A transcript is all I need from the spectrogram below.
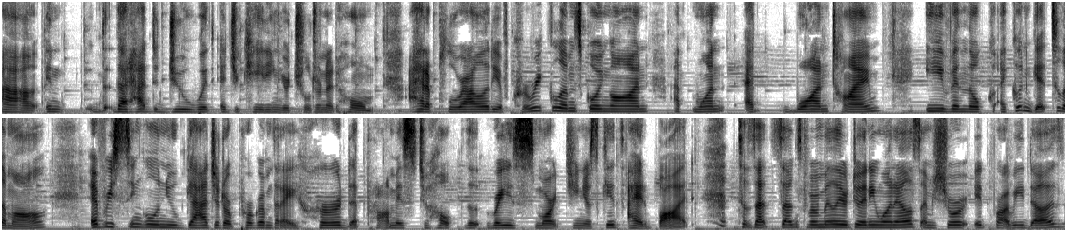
uh, in th- that had to do with educating your children at home. I had a plurality of curriculums going on at one at one time, even though I couldn't get to them all. Every single new gadget or program that I heard that promised to help the, raise smart genius kids, I had bought. Does that sound familiar to anyone else? I'm sure it probably does.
